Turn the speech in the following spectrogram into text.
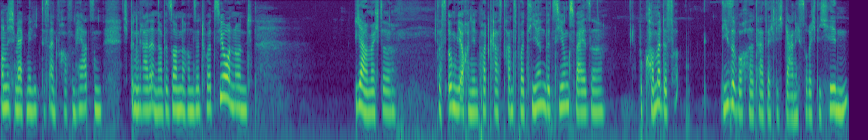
Und ich merke, mir liegt es einfach auf dem Herzen. Ich bin gerade in einer besonderen Situation und ja, möchte das irgendwie auch in den Podcast transportieren, beziehungsweise bekomme das diese Woche tatsächlich gar nicht so richtig hin,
